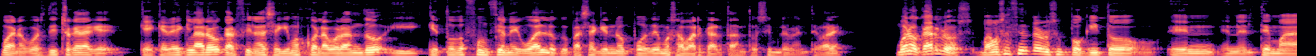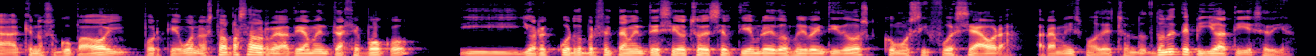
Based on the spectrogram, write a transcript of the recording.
Bueno, pues dicho queda que, que, quede claro que al final seguimos colaborando y que todo funciona igual, lo que pasa es que no podemos abarcar tanto, simplemente, ¿vale? Bueno, Carlos, vamos a centrarnos un poquito en, el tema que nos ocupa hoy, porque bueno, esto ha pasado relativamente hace poco y yo recuerdo perfectamente ese 8 de septiembre de 2022 como si fuese ahora, ahora mismo. De hecho, ¿dónde te pilló a ti ese día?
